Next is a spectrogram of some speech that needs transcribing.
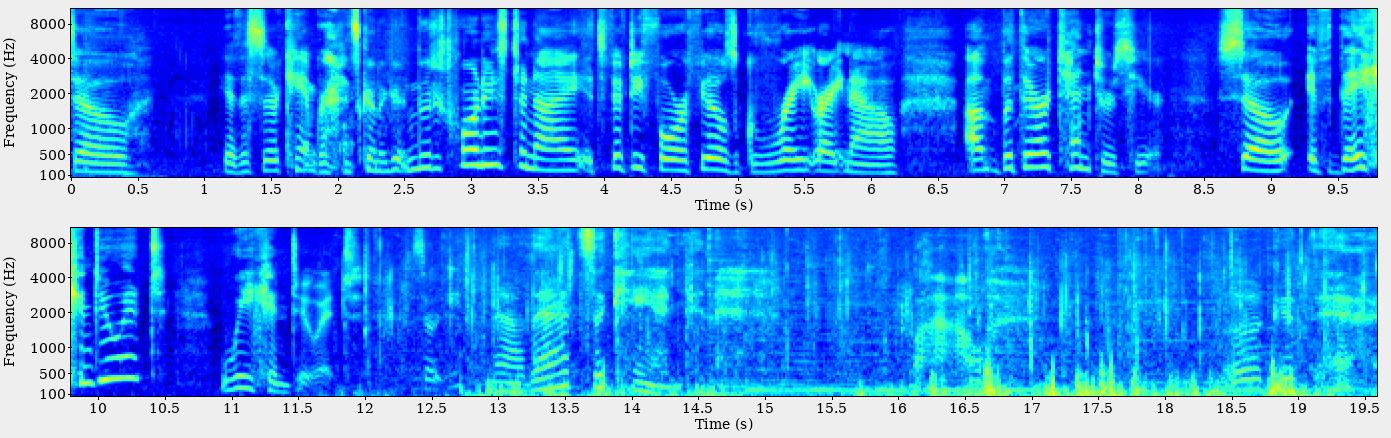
So yeah, this is our campground. It's gonna get into the 20s tonight. It's 54, feels great right now. Um, but there are tenters here. So if they can do it, we can do it. So now that's a canyon. Wow. Look at that.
